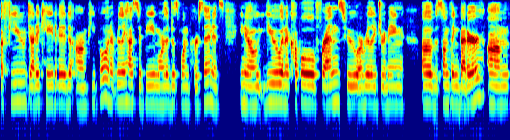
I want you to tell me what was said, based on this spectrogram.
a few dedicated um, people, and it really has to be more than just one person. It's you know you and a couple friends who are really dreaming of something better. Um,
